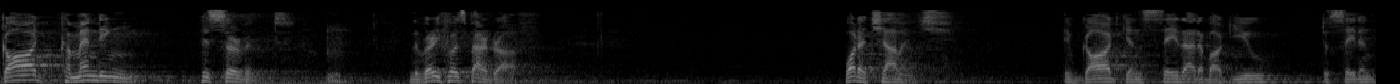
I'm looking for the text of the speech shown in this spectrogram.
God commending his servant. In the very first paragraph. What a challenge. If God can say that about you to Satan,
